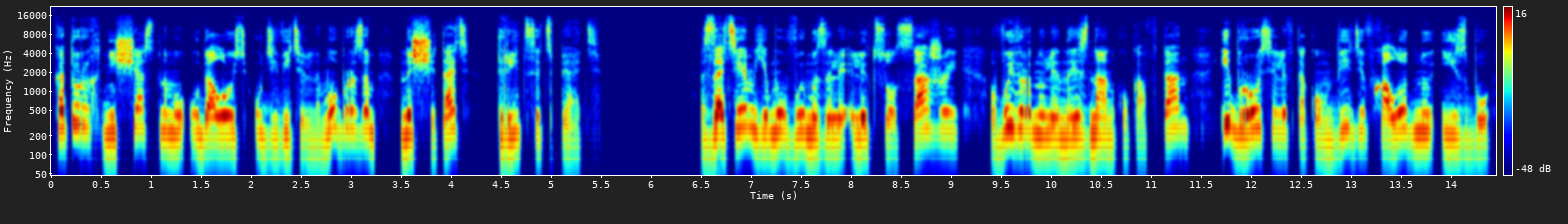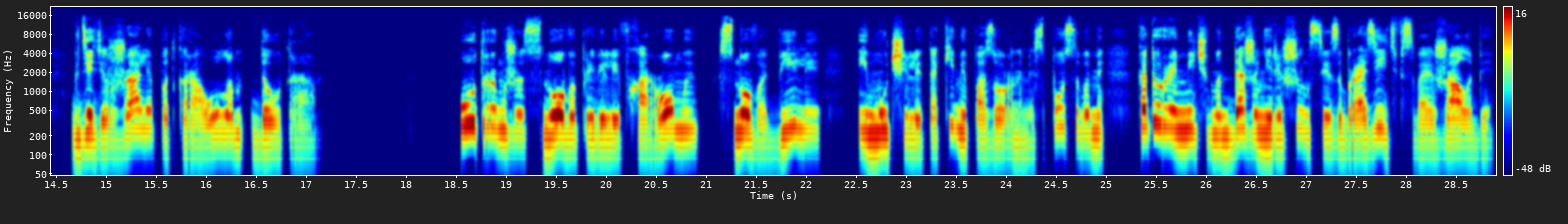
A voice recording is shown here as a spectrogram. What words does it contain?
которых несчастному удалось удивительным образом насчитать 35. Затем ему вымазали лицо сажей, вывернули наизнанку кафтан и бросили в таком виде в холодную избу, где держали под караулом до утра. Утром же снова привели в хоромы, снова били и мучили такими позорными способами, которые Мичман даже не решился изобразить в своей жалобе,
